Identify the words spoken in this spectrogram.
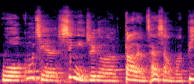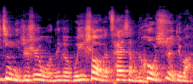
我姑且信你这个大胆猜想吧，毕竟你这是我那个威少的猜想的后续，对吧？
